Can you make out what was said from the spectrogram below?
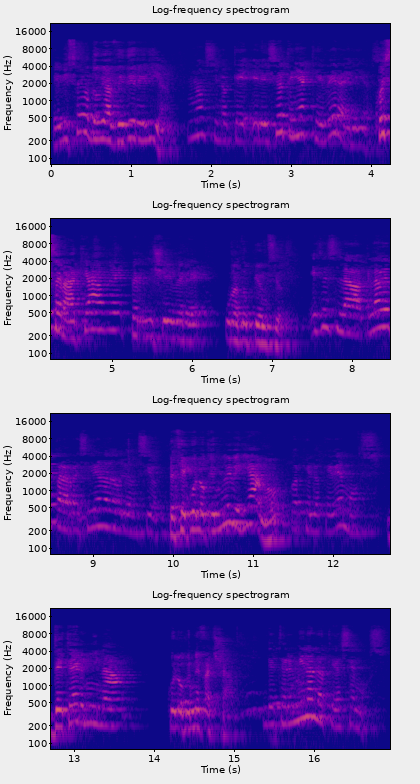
Eliseo doveva vedere Elia. No, sino que Eliseo tenía que ver a Elías. Questa era la chiave per ricevere una doppia unzione. Esa es la clave para recibir una doble unción. Perché quello che noi vediamo que vemos determina quello che noi facciamo. determina lo que hacemos.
